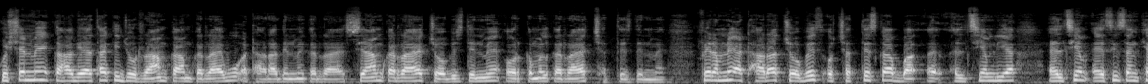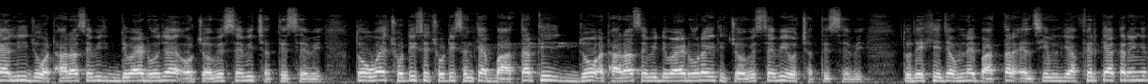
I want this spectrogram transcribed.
क्वेश्चन में कहा गया था कि जो राम काम कर रहा है वो 18 दिन में कर रहा है श्याम कर रहा है 24 दिन में और कमल कर रहा है 36 दिन में। फिर हमने 18, 24 और 36 का एलसीएम लिया। एलसीएम ऐसी संख्या ली जो 18 से भी डिवाइड हो जाए और 24 से भी 36 से भी। तो वह छोटी से छोटी संख्या बहत्तर थी जो 18 से भी डिवाइड हो रही थी 24 से भी और 36 से भी। तो देखिए, जब हमने बहत्तर एलसीएम लिया, फिर क्या करेंगे?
